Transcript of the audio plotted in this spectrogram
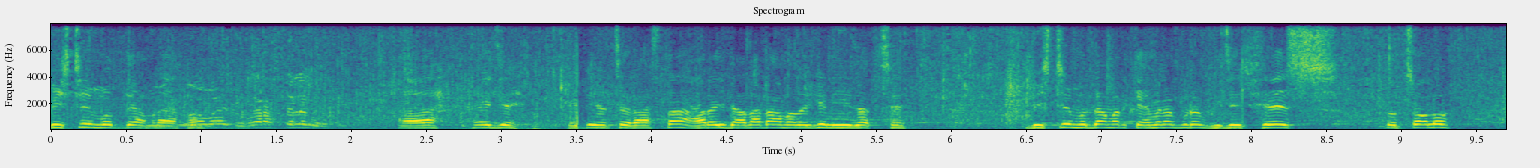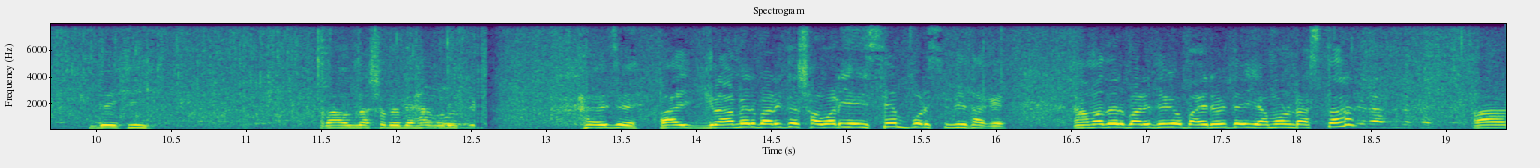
বৃষ্টির মধ্যে আমরা এখন এই যে এটি হচ্ছে রাস্তা। আর এই দাদাটা আমাদেরকে নিয়ে যাচ্ছে। বৃষ্টির মধ্যে আমার ক্যামেরা পুরো ভিজে শেষ। তো চলো দেখি রাহুলদার সাথে দেখা করি। এই যে, ভাই, গ্রামের বাড়িতে সবারই এই সেম পরিস্থিতি থাকে। আমাদের বাড়ি থেকে বাইরে হইতে এমন রাস্তা। আর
